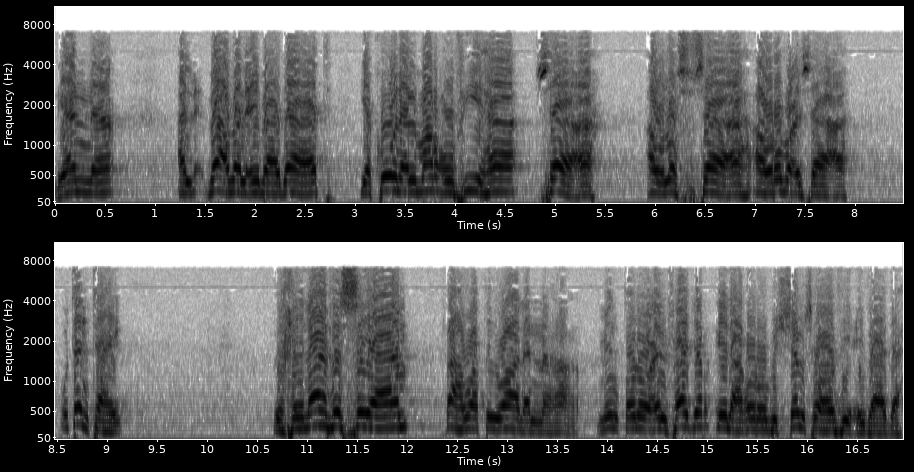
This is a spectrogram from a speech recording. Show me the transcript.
لأن بعض العبادات يكون المرء فيها ساعة أو نصف ساعة أو ربع ساعة وتنتهي. بخلاف الصيام فهو طوال النهار من طلوع الفجر إلى غروب الشمس وهو في عبادة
